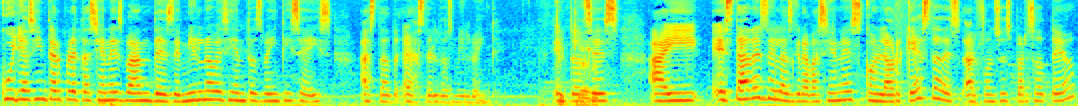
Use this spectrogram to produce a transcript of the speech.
cuyas interpretaciones van desde 1926 hasta, hasta el 2020. Entonces, ahí está desde las grabaciones con la orquesta de Alfonso Esparzoteo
